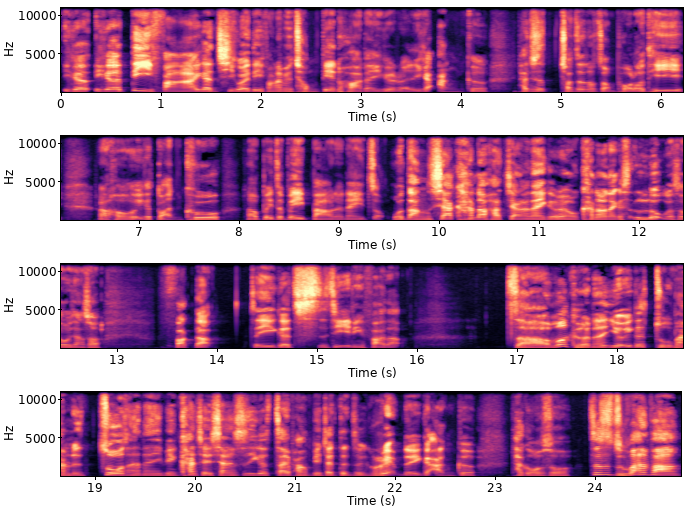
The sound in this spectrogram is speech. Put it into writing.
一个一个地方啊，一个很奇怪的地方，那边充电话的一个人，一个昂哥，他就是穿着那种 Polo T，然后一个短裤，然后背着背包的那一种。我当下看到他讲的那一个人，我看到那个 look 的时候，我想说 fucked up，这一个世界一定 fucked up。怎么可能有一个主办人坐在那一边，看起来像是一个在旁边在等着 Grab 的一个昂哥？他跟我说这是主办方。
